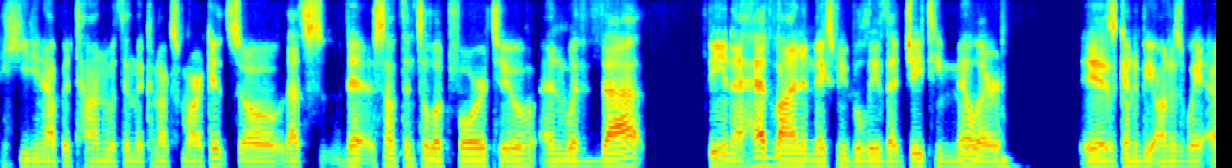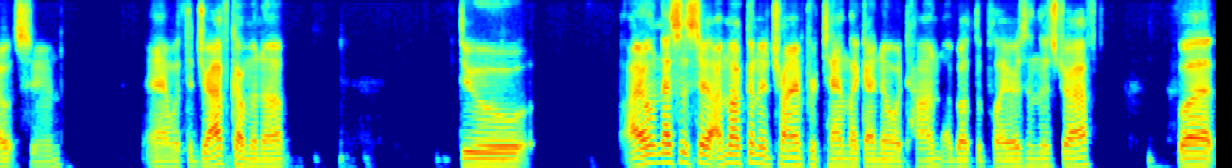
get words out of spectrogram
heating up a ton within the Canucks market. So that's something to look forward to. And with that being a headline, it makes me believe that JT Miller is going to be on his way out soon. And with the draft coming up, do I don't necessarily I'm not going to try and pretend like I know a ton about the players in this draft, but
